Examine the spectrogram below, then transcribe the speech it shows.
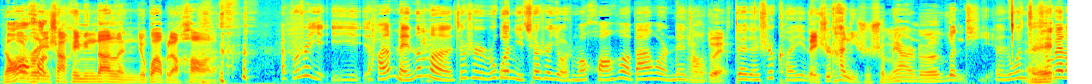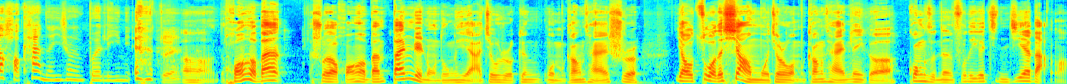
然后后到时候你上黑名单了，你就挂不了号了。哎，不是也也好像没那么，就是如果你确实有什么黄褐斑或者那种，哦对对对是可以的得。是看你是什么样的问题。对，如果你只是哎为了好看的，医生就不会理你。对，啊、黄褐斑，说到黄褐斑斑这种东西啊，就是跟我们刚才是要做的项目，就是我们刚才那个光子嫩肤的一个进阶版了。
